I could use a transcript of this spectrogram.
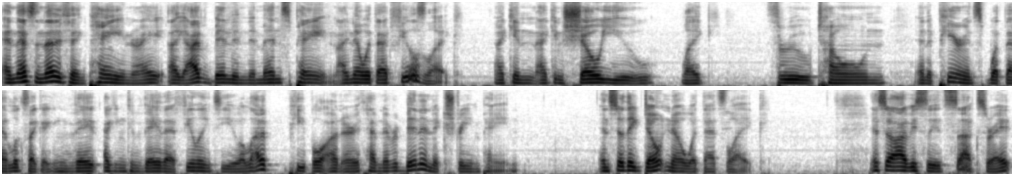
and that's another thing pain right? Like i've been in immense pain. I know what that feels like. I can i can show you like through tone and appearance what that looks like i can convey i can convey that feeling to you a lot of people on earth have never been in extreme pain and so they don't know what that's like and so obviously it sucks right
